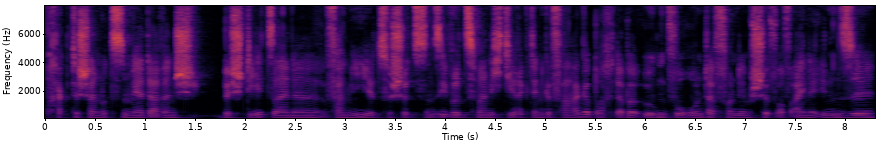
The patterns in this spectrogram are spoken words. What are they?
praktischer Nutzen mehr darin besteht, seine Familie zu schützen. Sie wird zwar nicht direkt in Gefahr gebracht, aber irgendwo runter von dem Schiff auf eine Insel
